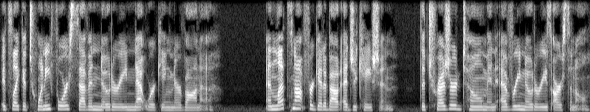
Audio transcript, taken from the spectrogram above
it's like a 24 7 notary networking nirvana. And let's not forget about education, the treasured tome in every notary's arsenal.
